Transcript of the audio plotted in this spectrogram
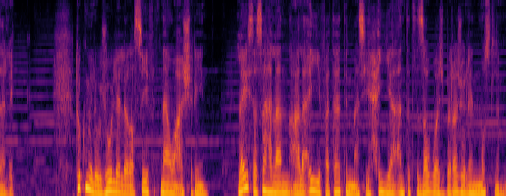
ذلك. تكمل جوليا لرصيف 22 ليس سهلا على أي فتاة مسيحية أن تتزوج برجل مسلم.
